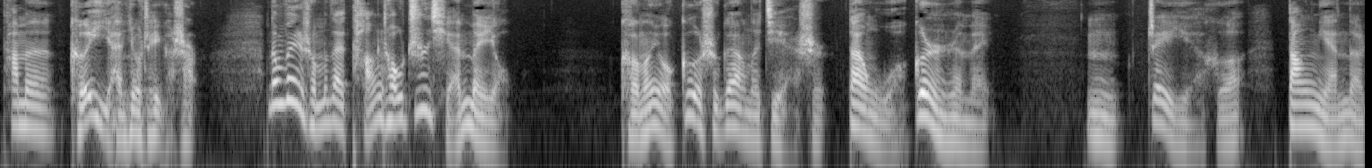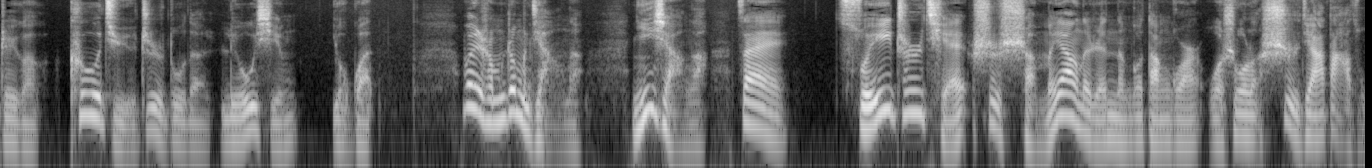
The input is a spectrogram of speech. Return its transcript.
他们可以研究这个事儿。那为什么在唐朝之前没有？可能有各式各样的解释，但我个人认为，嗯，这也和当年的这个科举制度的流行有关。为什么这么讲呢？你想啊，在隋之前是什么样的人能够当官？我说了，世家大族，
